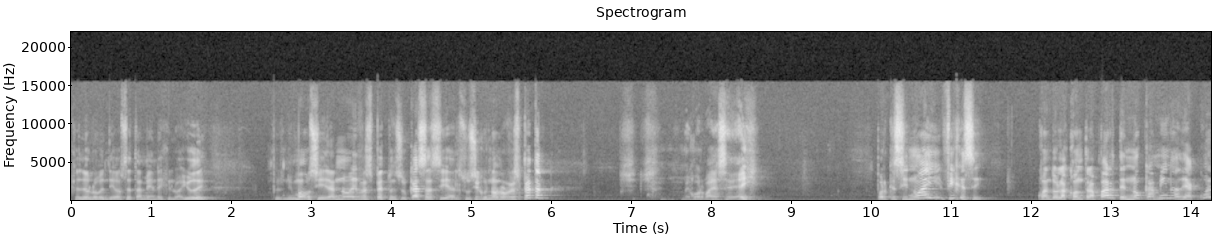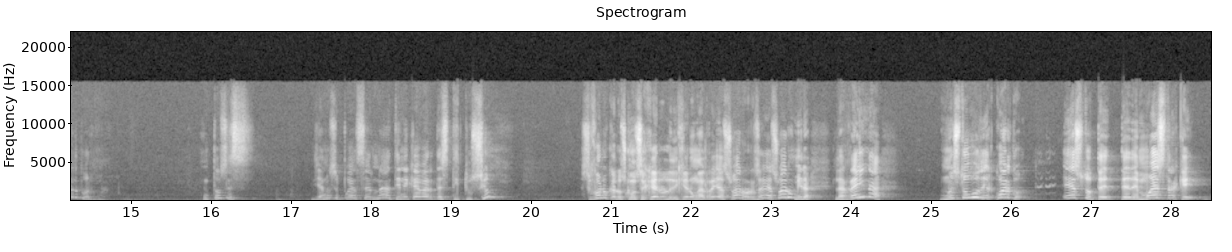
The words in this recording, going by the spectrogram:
Que Dios lo bendiga a usted también. Le dije, lo ayude. Pues ni modo, si ya no hay respeto en su casa, si ya sus hijos no lo respetan, mejor váyase de ahí. Porque si no hay, fíjese, cuando la contraparte no camina de acuerdo, hermano, entonces ya no se puede hacer nada, tiene que haber destitución. Eso fue lo que los consejeros le dijeron al rey Azuero. Rey mira, la reina no estuvo de acuerdo. Esto te, te demuestra que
